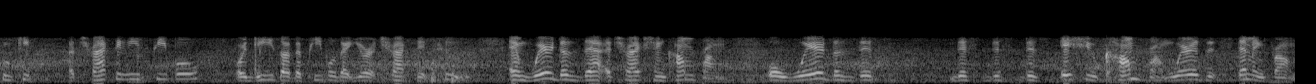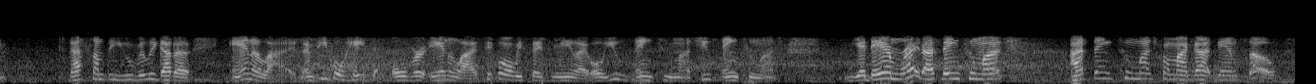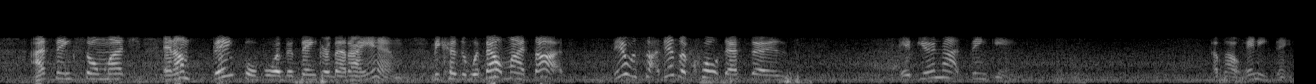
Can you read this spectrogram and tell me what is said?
who keep attracting these people or these are the people that you're attracted to. And where does that attraction come from? Or where does this this this this issue come from? Where is it stemming from? That's something you really gotta analyze. And people hate to overanalyze. People always say to me like, "Oh, you think too much. You think too much." You're damn right. I think too much. I think too much for my goddamn self. I think so much, and I'm thankful for the thinker that I am because without my thoughts, there was there's a quote that says, "If you're not thinking about anything,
